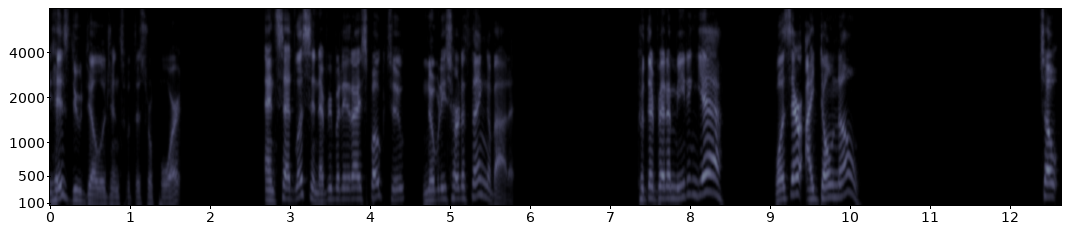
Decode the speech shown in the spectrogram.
his due diligence with this report and said, "Listen, everybody that I spoke to, nobody's heard a thing about it." Could there have been a meeting? Yeah. Was there? I don't know. So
